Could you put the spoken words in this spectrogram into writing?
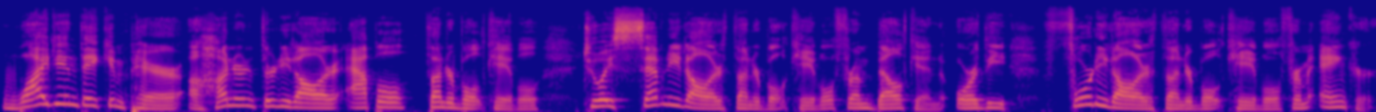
Why didn't they compare a $130 Apple Thunderbolt cable to a $70 Thunderbolt cable from Belkin or the $40 Thunderbolt cable from Anker?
